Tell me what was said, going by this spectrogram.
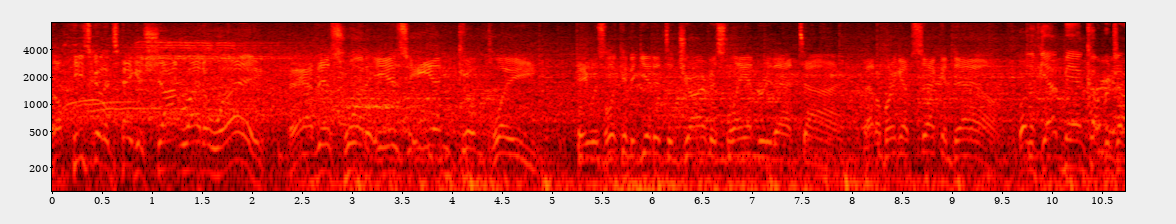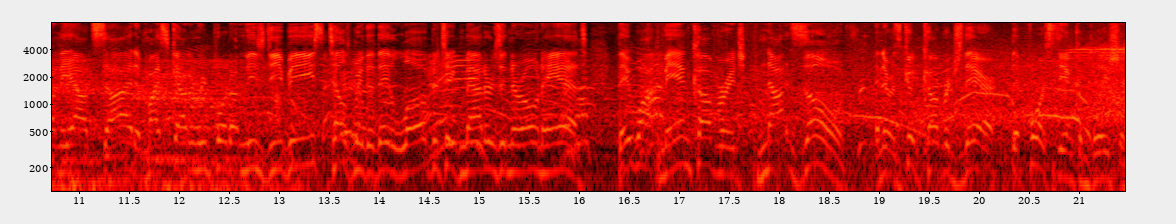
Oh, he's going to take a shot right away. And this one is incomplete. He was looking to get it to Jarvis Landry that time. That'll bring up second down. Well, they've got man coverage on the outside, and my scouting report on these DBs tells me that they love to take matters in their own hands. They want man coverage, not zone. And there was good coverage there that forced the incompletion.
